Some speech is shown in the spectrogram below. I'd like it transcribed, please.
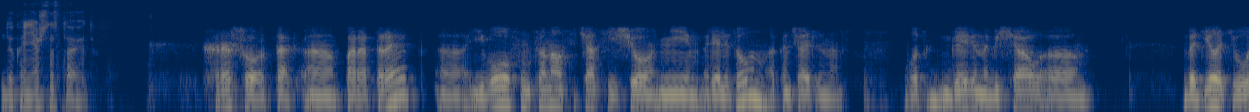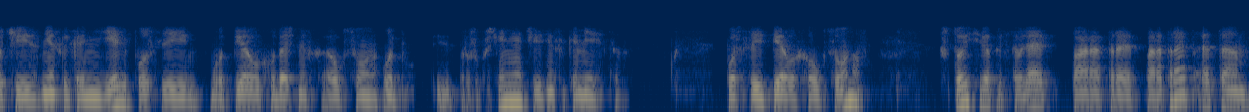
Да, конечно, стоит. Хорошо, так, э, паратред, э, его функционал сейчас еще не реализован окончательно. Вот Гэвин обещал э, доделать его через несколько недель после вот первых удачных аукционов, ой, прошу прощения, через несколько месяцев после первых аукционов. Что из себя представляет паратред? Паратред это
